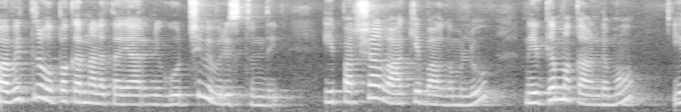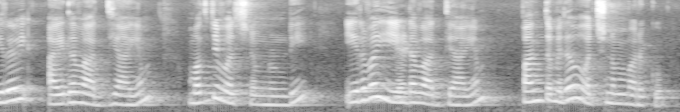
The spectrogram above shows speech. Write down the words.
పవిత్ర ఉపకరణాల తయారీని గూర్చి వివరిస్తుంది. ఈ పర్ష వాక్య భాగములు నిర్గమకాండము ఇరవై ఐదవ అధ్యాయం మొదటి వచనం నుండి ఇరవై ఏడవ అధ్యాయం పంతొమ్మిదవ వచనం వరకు.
